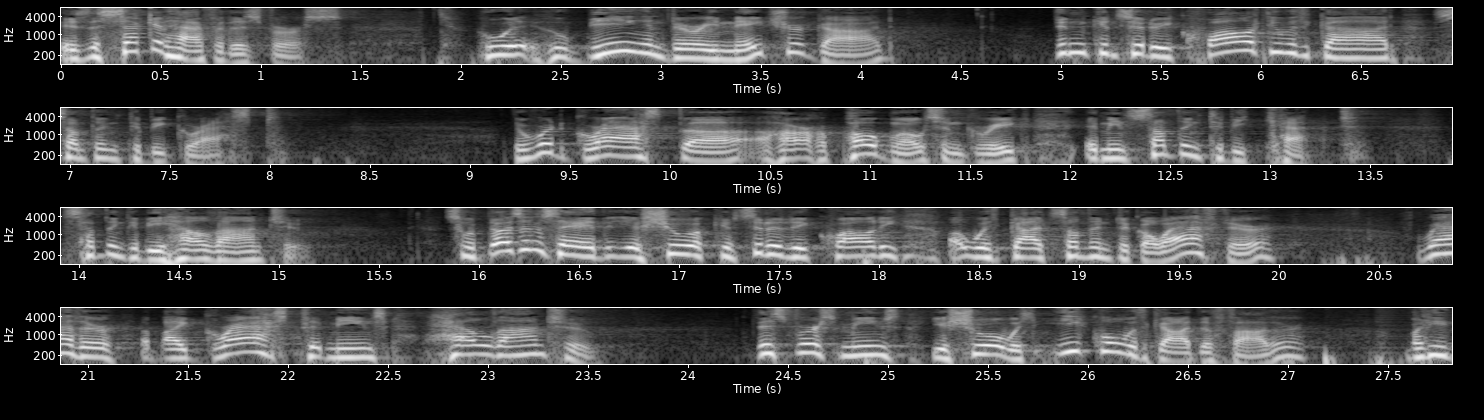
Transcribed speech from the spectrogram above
is the second half of this verse. Who, who being in very nature God, didn't consider equality with God something to be grasped. The word grasp, uh, harpagmos in Greek, it means something to be kept, something to be held onto. So it doesn't say that Yeshua considered equality uh, with God something to go after. Rather, by grasp, it means held onto. This verse means Yeshua was equal with God the Father, but he,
